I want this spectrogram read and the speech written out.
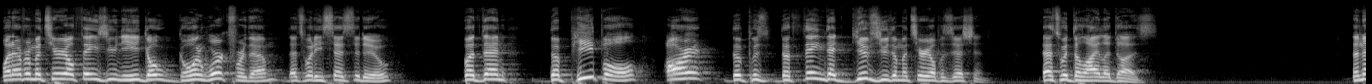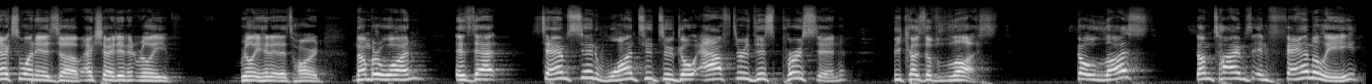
whatever material things you need, go, go and work for them. That's what He says to do. But then the people aren't the, the thing that gives you the material position. That's what Delilah does. The next one is uh, actually, I didn't really, really hit it as hard. Number one is that Samson wanted to go after this person because of lust. So, lust, sometimes in family,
